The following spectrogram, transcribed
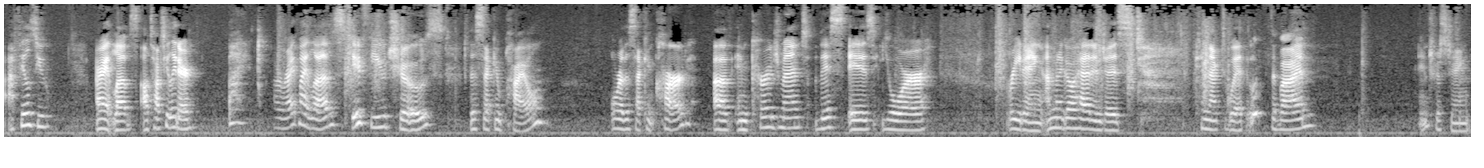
I feels you. All right, loves. I'll talk to you later. Bye. All right, my loves. If you chose the second pile or the second card of encouragement, this is your reading. I'm going to go ahead and just connect with the vibe. Interesting.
